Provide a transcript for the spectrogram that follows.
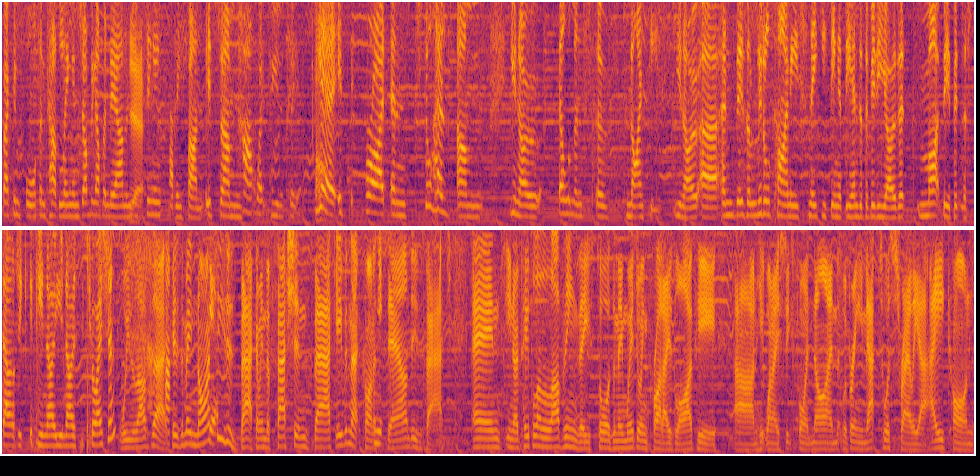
back and forth and cuddling and jumping up and down and Yeah. just singing, having fun. It's um, Can't wait for you to see it. yeah, it's bright and still has um, you know, elements of 90s, you know, uh, and there's a little tiny sneaky thing at the end of the video that might be a bit nostalgic if you know you know situation. We love that because I mean, '90s is back. I mean, the fashion's back. Even that kind of Yeah. sound is back. And you know, people are loving these tours. I mean, we're doing Fridays live here on Hit 106.9. We're bringing that to Australia. Akon,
